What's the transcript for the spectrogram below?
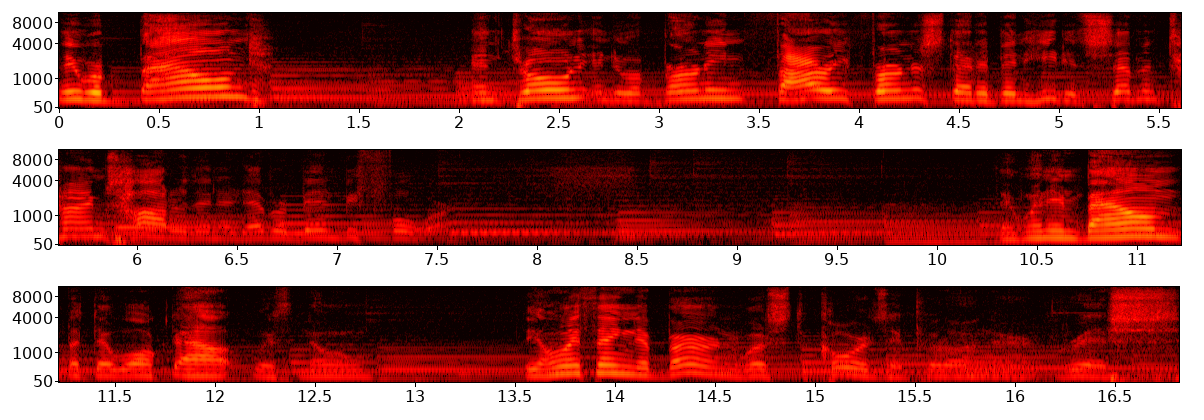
They were bound and thrown into a burning, fiery furnace that had been heated seven times hotter than it had ever been before. They went in bound, but they walked out with no. The only thing that burned was the cords they put on their wrists.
